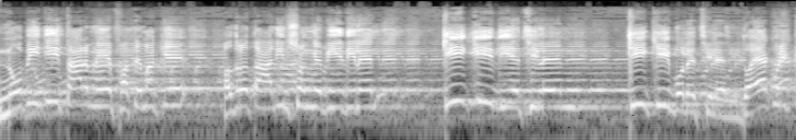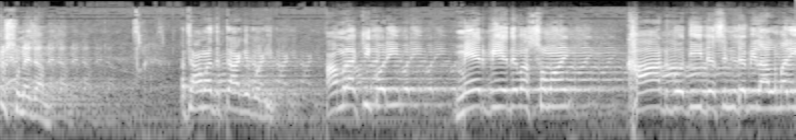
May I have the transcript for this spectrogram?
নবীজি তার মেয়ে ফতেমাকে হজরত আলীর সঙ্গে বিয়ে দিলেন। কি কি দিয়েছিলেন, কি কি বলেছিলেন? দয়া করে একটু শুনে যান। আচ্ছা আমাদেরটা আগে বলি। আমরা কি করি? মেয়ের বিয়ে দেওয়ার সময় খাট, গদি ড্রেসিং টেবিল আলমারি,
